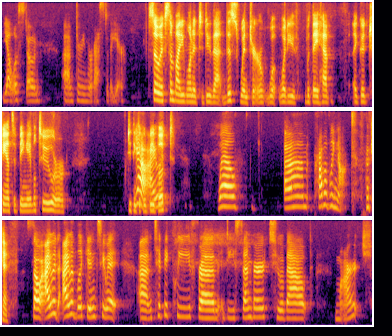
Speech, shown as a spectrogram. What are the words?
Yellowstone um, during the rest of the year. So if somebody wanted to do that this winter, what what do you would they have a good chance of being able to, or do you think yeah, it would be booked? Would, well, um, probably not. Okay. so I would I would look into it. Um, typically from December to about March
